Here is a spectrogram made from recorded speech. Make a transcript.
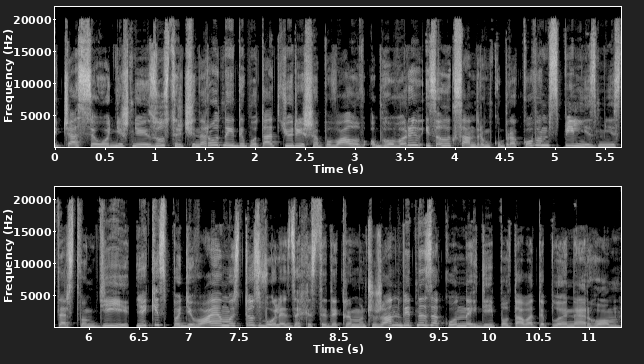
Під час сьогоднішньої зустрічі народний депутат Юрій Шаповалов обговорив із Олександром Кубраковим спільні з міністерством дії, які сподіваємось дозволять захистити кременчужан від незаконних дій Полтава Теплоенерго.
